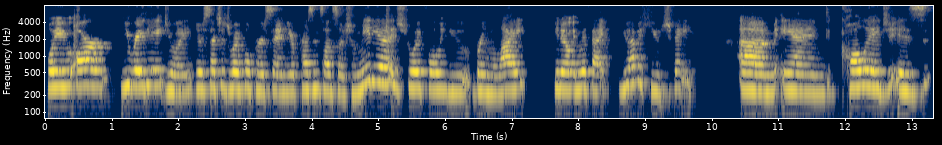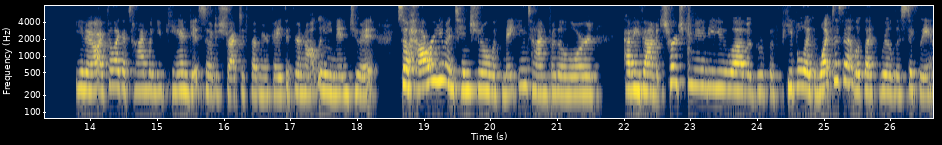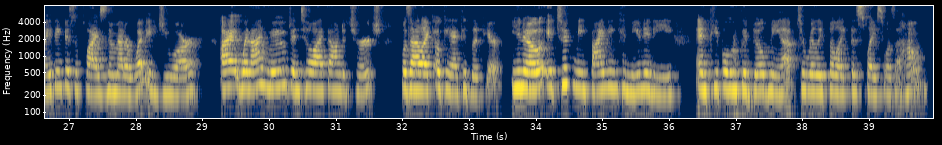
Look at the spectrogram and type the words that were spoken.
Well, you are, you radiate joy. You're such a joyful person. Your presence on social media is joyful. You bring light, you know, and with that, you have a huge faith. Um, and college is you know, I feel like a time when you can get so distracted from your faith if you're not leaning into it. So, how are you intentional with making time for the Lord? Have you found a church community you love, a group of people? Like, what does that look like realistically? And I think this applies no matter what age you are. I, when I moved until I found a church, was I like, okay, I could live here? You know, it took me finding community and people who could build me up to really feel like this place was a home.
